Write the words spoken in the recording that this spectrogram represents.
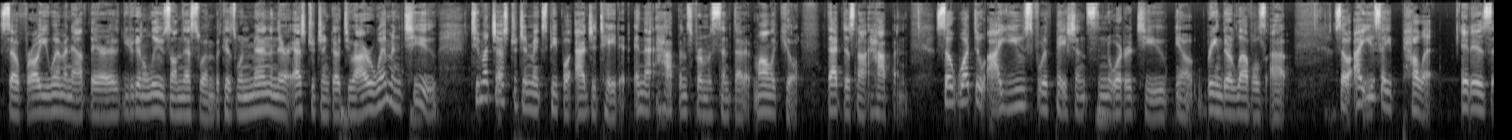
So for all you women out there, you're going to lose on this one because when men and their estrogen go too high, or women too, too much estrogen makes people agitated. And that happens from a synthetic molecule. That does not happen. So what do I use with patients in order to, you know, bring their levels up? So I use a pellet. It is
